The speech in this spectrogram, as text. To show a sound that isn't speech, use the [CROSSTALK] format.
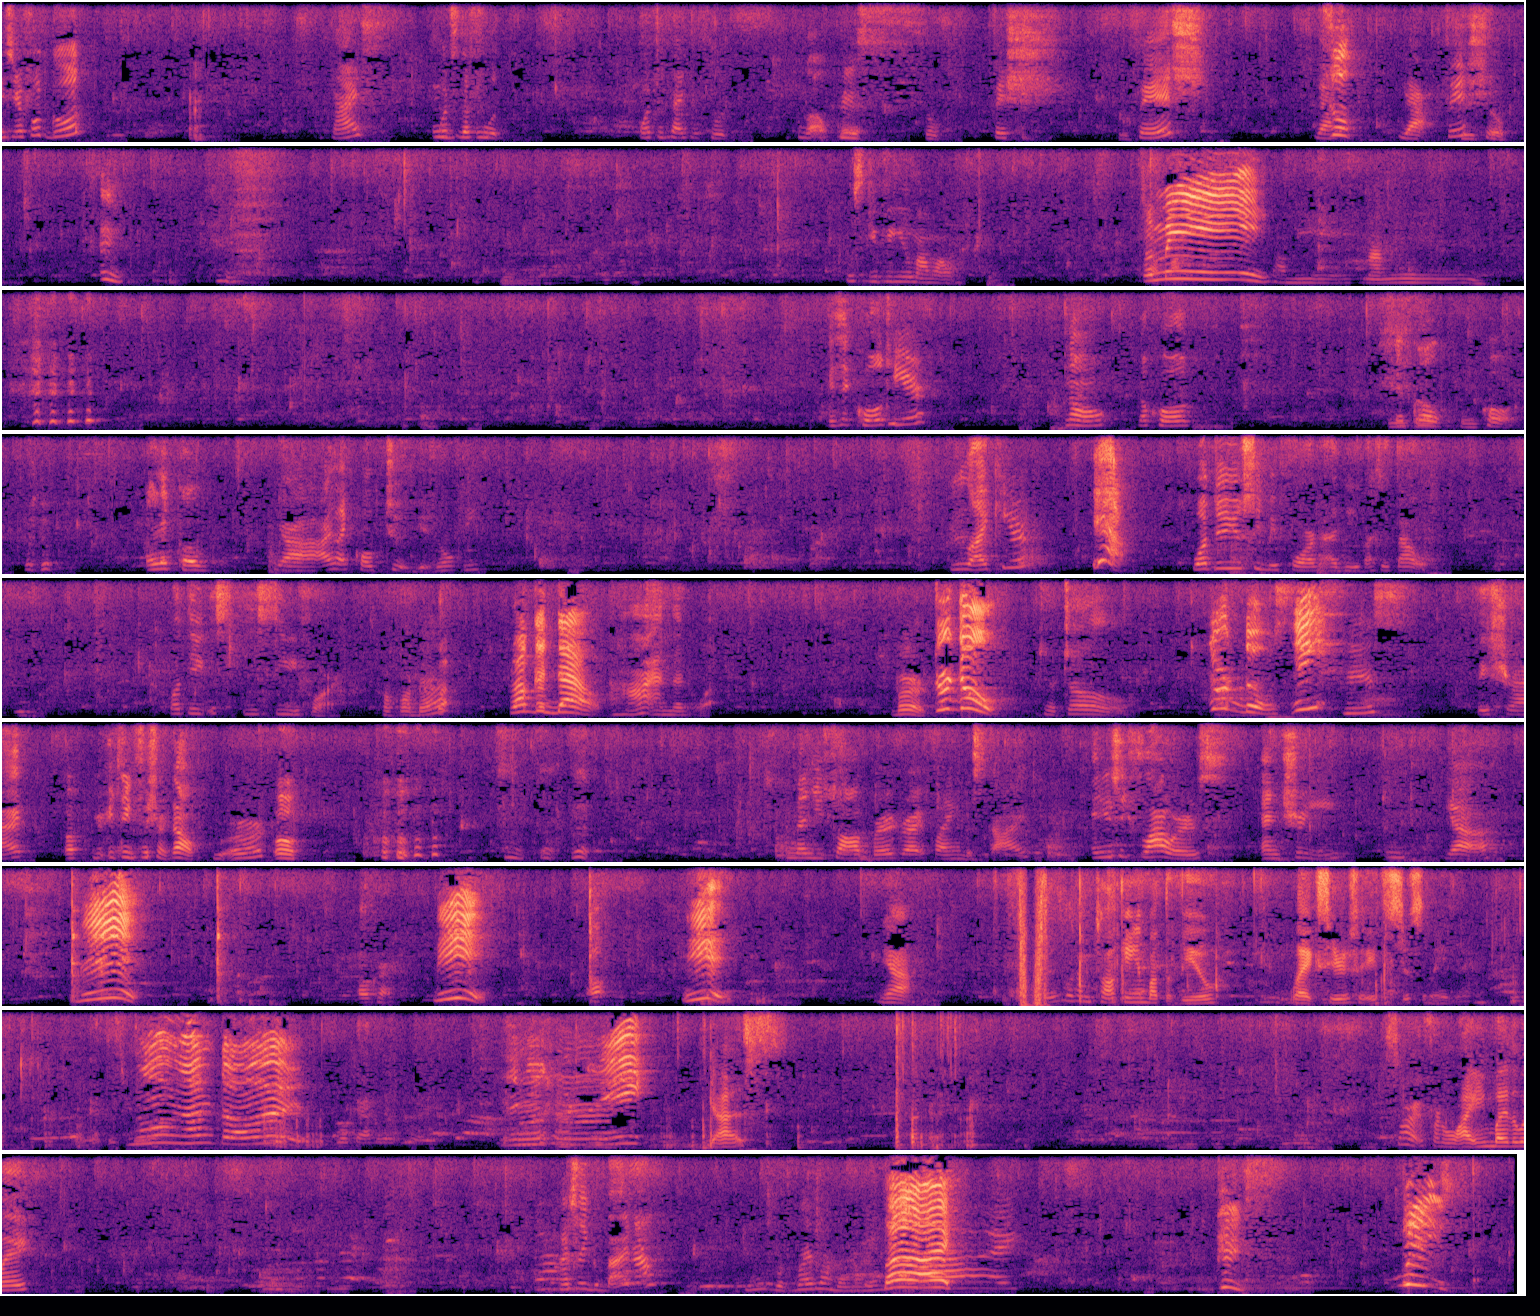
Is your food good? Nice. What's the food? What's inside the food? Well, Fish soup. fish. Fish. Yeah. Soup. Yeah, fish Fish soup. soup. Mm. Who's giving you mama? Mommy. Mommy. Mommy. [LAUGHS] Is it cold here? No, not cold. It's cold. Cold. [LAUGHS] I like cold. Yeah, I like cold too. You don't be. You like here? Yeah. What do you see before tadi? Kasih tahu. What do you, you see before? Crocodile. Uh Crocodile. huh. And then what? Bird. Turtle. Turtle. Turtle. See? Fish. Fish, right? Oh, you're eating fish right now. Bird. Oh. [LAUGHS] and then you saw a bird right flying in the sky, and you see flowers and tree. Yeah. Me. Okay. Me. Oh. Me. Yeah. This is what I'm talking about the view. Like seriously, it's just amazing. Look at this No, not that. Look at it. Yes. Sorry for the lighting, by the way. Can I say goodbye now? Goodbye. Bye. Peace.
